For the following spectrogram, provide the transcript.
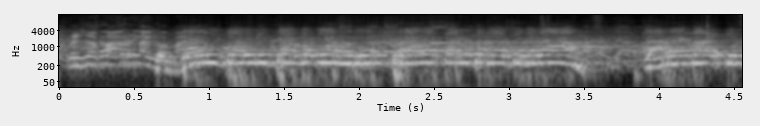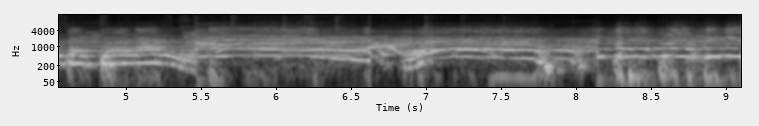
Besok Pak Entah kok Pak. kali kali ini tampaknya melihat perawatan saudara-saudara karena memang intensi serangan Eh, pada pelatihnya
